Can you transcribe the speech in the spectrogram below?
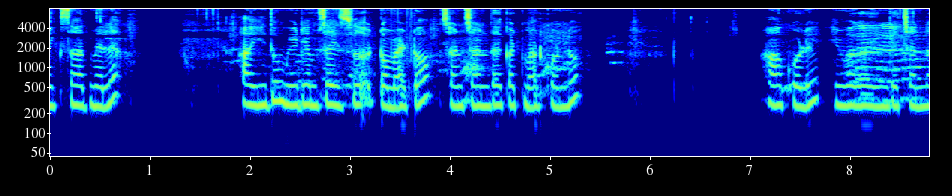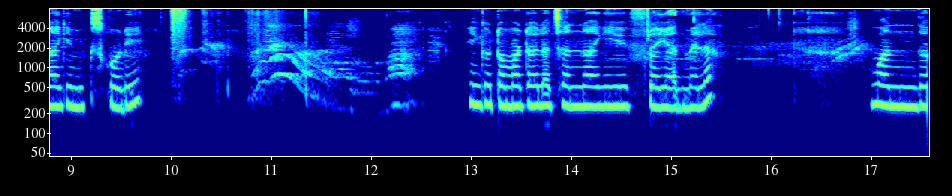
ಮಿಕ್ಸ್ ಆದಮೇಲೆ ಐದು ಮೀಡಿಯಮ್ ಸೈಜ್ ಟೊಮ್ಯಾಟೊ ಸಣ್ಣ ಸಣ್ಣದಾಗಿ ಕಟ್ ಮಾಡಿಕೊಂಡು ಹಾಕ್ಕೊಳ್ಳಿ ಇವಾಗ ಹಿಂಗೆ ಚೆನ್ನಾಗಿ ಮಿಕ್ಸ್ ಕೊಡಿ. ಈಗ ಟೊಮೆಟೊ ಎಲ್ಲ ಚೆನ್ನಾಗಿ ಫ್ರೈ ಆದಮೇಲೆ ಒಂದು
